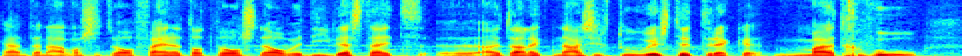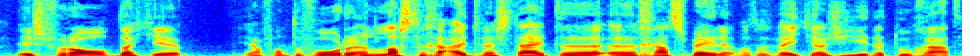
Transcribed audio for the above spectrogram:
Ja, daarna was het wel fijn dat dat wel snel weer die wedstrijd uiteindelijk naar zich toe wist te trekken. Maar het gevoel is vooral dat je ja, van tevoren een lastige uitwedstrijd uh, gaat spelen. Want dat weet je als je hier naartoe gaat.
